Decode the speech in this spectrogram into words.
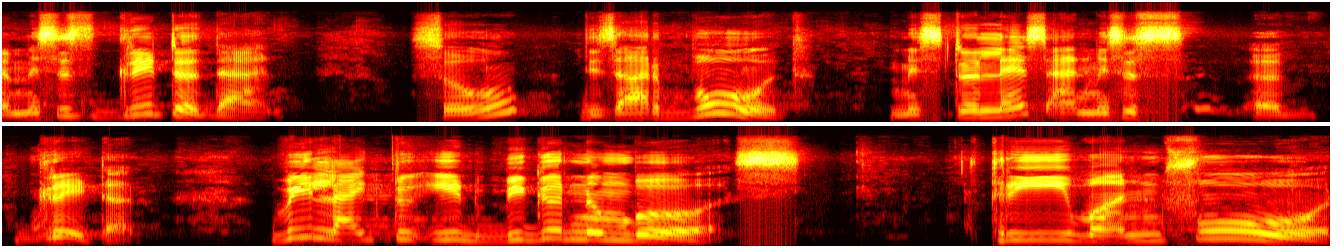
am Mrs. Greater than. So, these are both Mr. Less and Mrs. Uh, greater. We like to eat bigger numbers. 3, 1, 4.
